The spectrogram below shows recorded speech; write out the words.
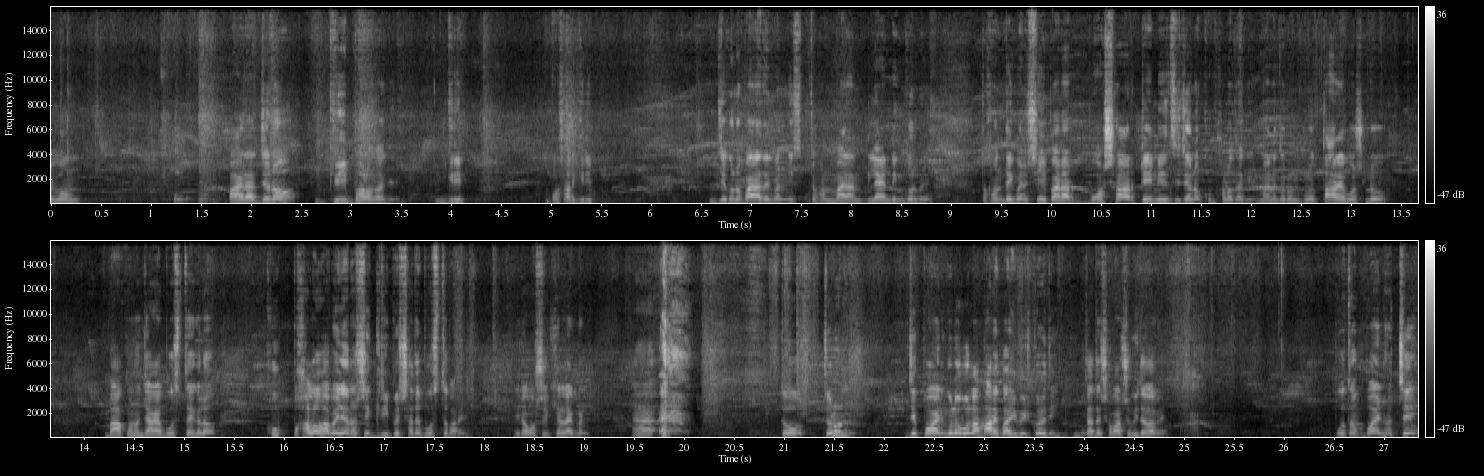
এবং পায়রার যেন গ্রিপ ভালো থাকে গ্রিপ বসার গ্রিপ যে কোনো পায়রা দেখবেন যখন পায়রা ল্যান্ডিং করবে, তখন দেখবেন সেই পায়রার বসার টেন্ডেন্সি যেন খুব ভালো থাকে। মানে ধরুন কোনো তারে বসল বা কোনো জায়গায় বসতে গেলেও খুব ভালোভাবে যেন সে গ্রিপের সাথে বসতে পারে। এটা অবশ্যই খেয়াল রাখবেন। তো চলুন, যে পয়েন্টগুলো বললাম, আরেকবার রিপিট করে দিই তাতে সবার সুবিধা হবে। প্রথম পয়েন্ট হচ্ছে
